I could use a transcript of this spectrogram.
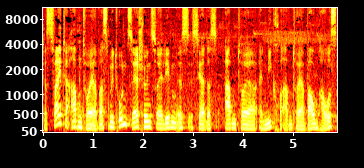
Das zweite Abenteuer, was mit Hund sehr schön zu erleben ist, ist ja das Abenteuer, ein Mikroabenteuer Baumhaus.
